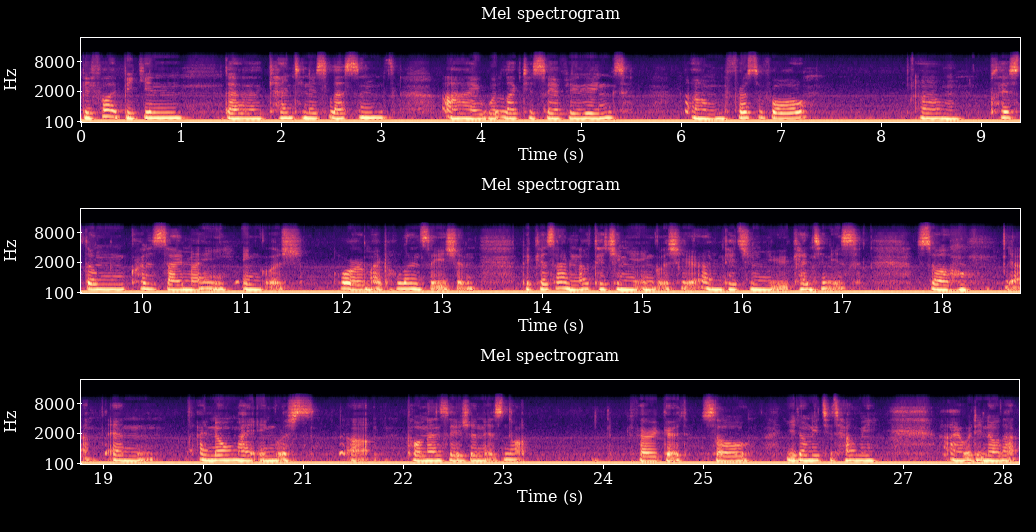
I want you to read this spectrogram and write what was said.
before I begin the Cantonese lessons, I would like to say a few things. Um, first of all, um, please don't criticize my English or my pronunciation because I'm not teaching you English here, I'm teaching you Cantonese. So, yeah, and I know my English um, pronunciation is not very good, so you don't need to tell me. I already know that.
